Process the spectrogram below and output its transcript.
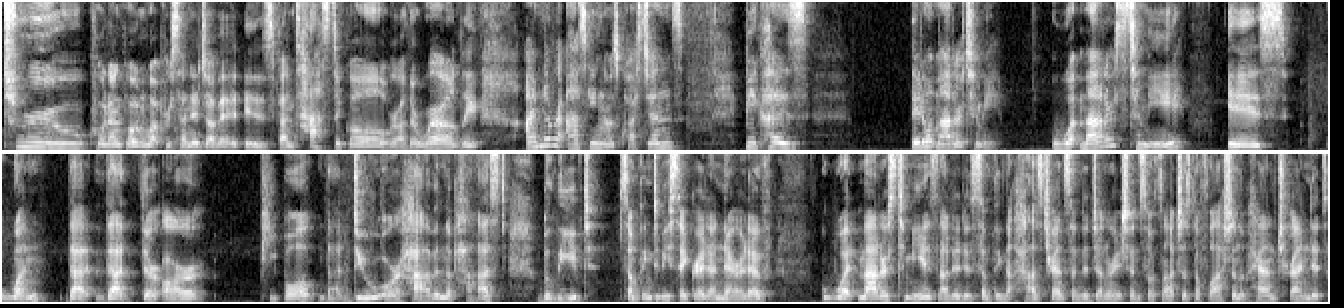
true, quote unquote, and what percentage of it is fantastical or otherworldly? I'm never asking those questions because they don't matter to me. What matters to me is one that that there are people that do or have in the past believed something to be sacred, a narrative. What matters to me is that it is something that has transcended generations. So it's not just a flash in the pan trend. It's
